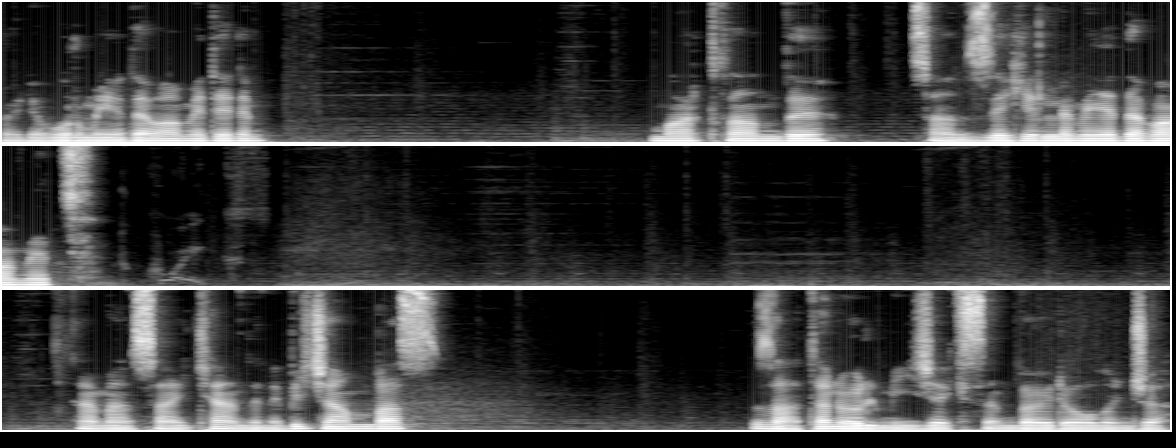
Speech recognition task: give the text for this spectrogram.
Böyle vurmaya devam edelim. Marklandı. Sen zehirlemeye devam et. Hemen sen kendine bir can bas. Zaten ölmeyeceksin böyle olunca.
